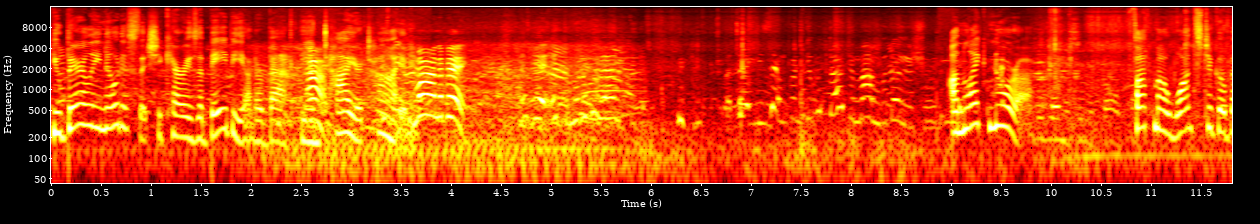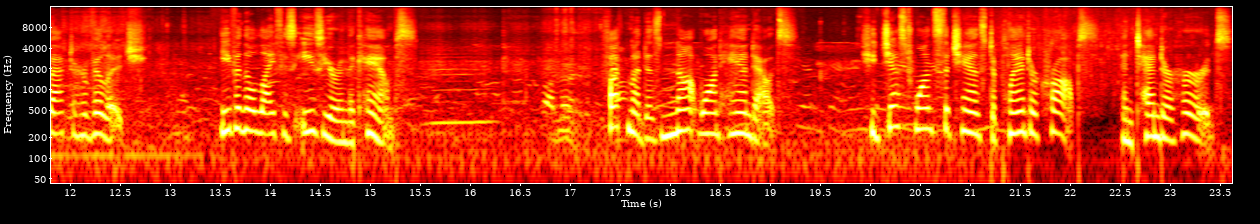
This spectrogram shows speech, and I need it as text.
You barely notice that she carries a baby on her back the entire time. Unlike Nora, Fatma wants to go back to her village, even though life is easier in the camps. Fatma does not want handouts. She just wants the chance to plant her crops and tend her herds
